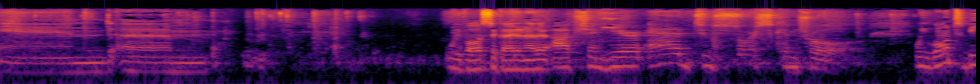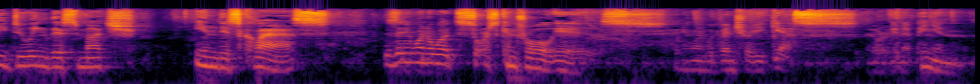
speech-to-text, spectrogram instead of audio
And um, we've also got another option here, add to source control. We won't be doing this much in this class. Does anyone know what source control is? Anyone would venture a guess or an opinion?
